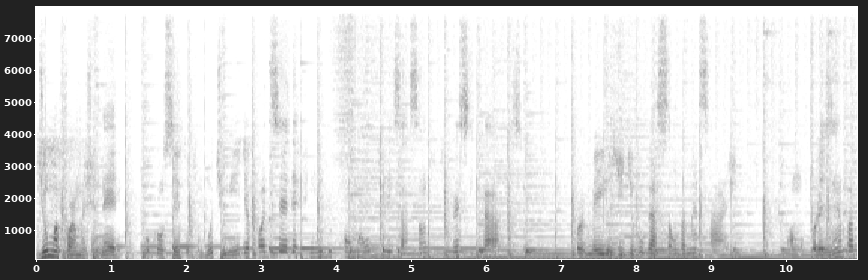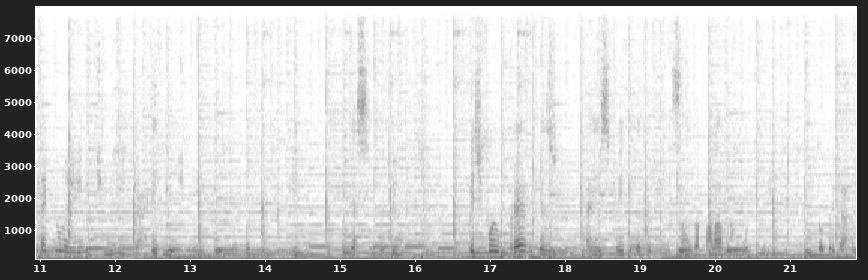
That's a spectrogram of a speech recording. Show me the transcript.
De uma forma genérica, o conceito de multimídia pode ser definido como a utilização de diversificados por meios de divulgação da mensagem, como por exemplo a tecnologia multimídia, a rede multimídia, o produto multimídia e assim por diante. Este foi um breve resumo a respeito da definição da palavra multimídia. Muito obrigado.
